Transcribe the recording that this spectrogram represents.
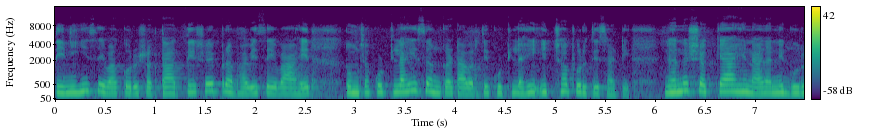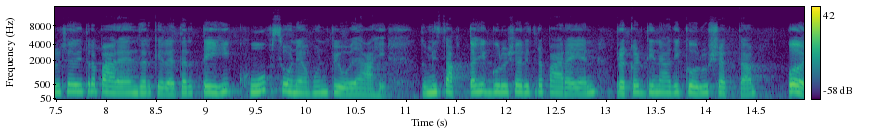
तिन्हीही सेवा करू शकता अतिशय प्रभावी सेवा आहेत तुमच्या कुठल्याही संकटावरती कुठल्याही इच्छापूर्तीसाठी. ज्यांना शक्य आहे ना त्यांनी गुरुचरित्र पारायण जर केलं तर तेही खूप सोन्याहून पिवळं आहे. तुम्ही साप्ताहिक गुरुचरित्र पारायण प्रकट दिनाआधी करू शकता. पण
